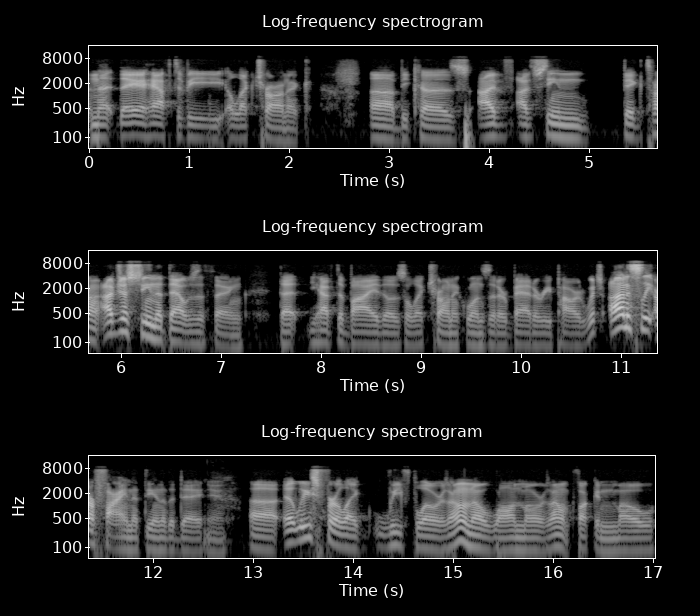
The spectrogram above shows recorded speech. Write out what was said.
and that they have to be electronic. Uh, because I've I've seen big time. I've just seen that that was a thing that you have to buy those electronic ones that are battery powered, which honestly are fine at the end of the day. Yeah. Uh, at least for like leaf blowers. I don't know lawnmowers. I don't fucking mow.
